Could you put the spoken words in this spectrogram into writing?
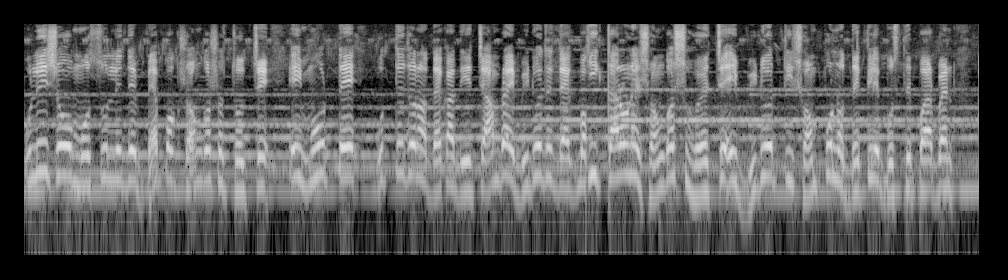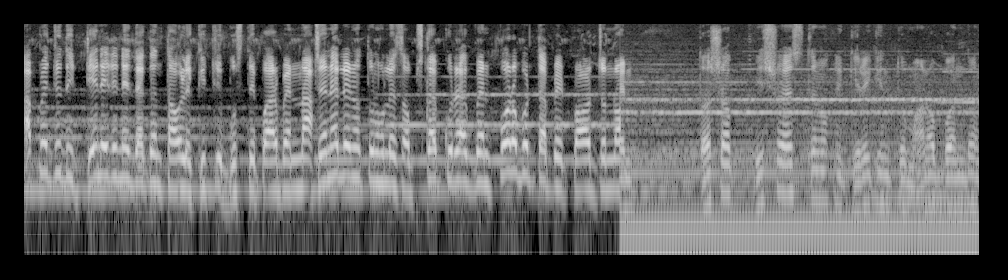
পুলিশ ও মুসল্লিদের ব্যাপক সংঘর্ষ চলছে। এই মুহূর্তে উত্তেজনা দেখা দিয়েছে। আমরা এই ভিডিওতে দেখব কি কারণে সংঘর্ষ হয়েছে। এই ভিডিওটি সম্পূর্ণ দেখলে বুঝতে পারবেন। আপনি যদি টেনে টেনে দেখেন তাহলে কিছু বুঝতে পারবেন না। চ্যানেলে নতুন হলে সাবস্ক্রাইব করে রাখবেন। পরবর্তী আপডেট পাওয়ার জন্য দর্শক বিশ্ব ইস্তেমাকে ঘিরে কিন্তু মানববন্ধন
